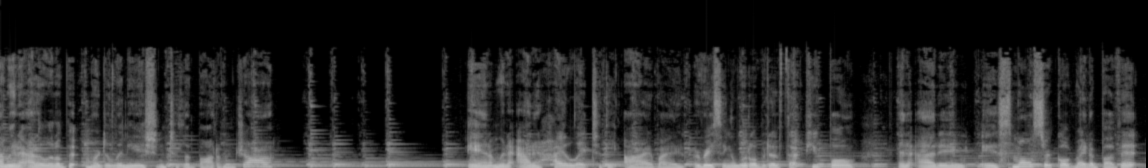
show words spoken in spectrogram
I'm going to add a little bit more delineation to the bottom jaw. And I'm going to add a highlight to the eye by erasing a little bit of that pupil and adding a small circle right above it.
